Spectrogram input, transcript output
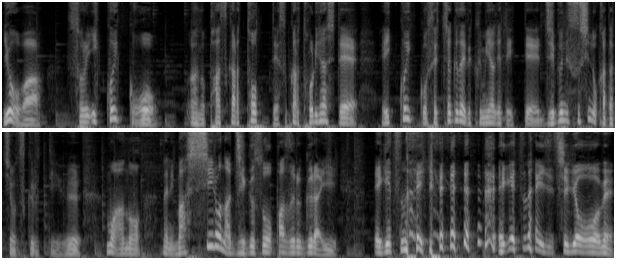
要は、それ一個一個をあの、パーツから取って、そこから取り出して、一個一個接着剤で組み上げていって、自分で寿司の形を作るっていう、もうあの、何、真っ白なジグソーパズルぐらい、えげつない えげつない修行をね、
